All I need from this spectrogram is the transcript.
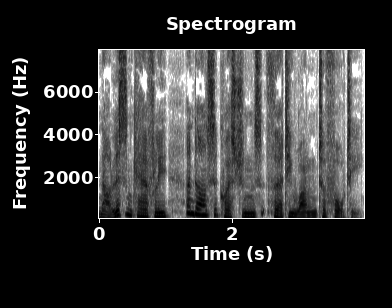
Now listen carefully and answer questions 31 to 40.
